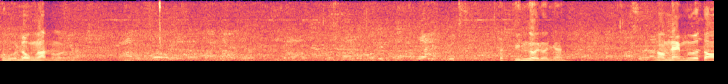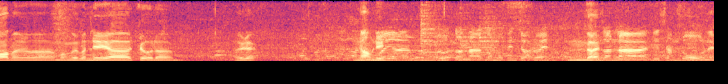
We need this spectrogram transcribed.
không có lông lắm rồi thật kín người luôn nha. Mà hôm nay mưa to mà mọi người vẫn đi à, chợ là đấy đấy. Nào đi. Mỗi, à, mỗi một tuần là có một phiên chợ em ừ, đấy. Dân là đi sắm đồ này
